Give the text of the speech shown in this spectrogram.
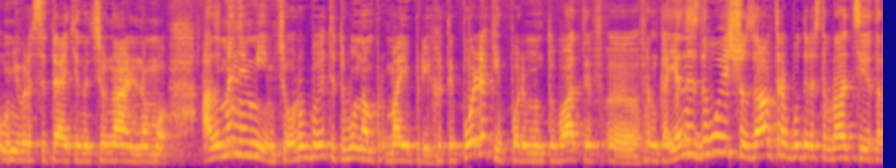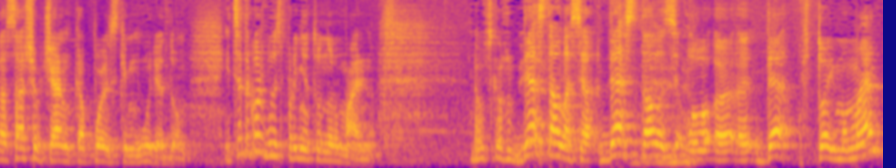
університеті національному. Але ми не вміємо цього робити, тому нам має приїхати поляк і поремонтувати е, Франка. Я не здивуюсь, що завтра буде реставрація Тараса Шевченка польським урядом. І це також буде сприйнято нормально. Я вам скажу Де сталося, де сталося, е, е, де в той момент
